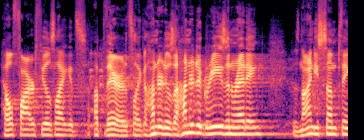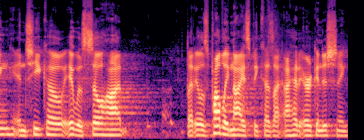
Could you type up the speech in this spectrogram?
hellfire feels like. It's up there. It's like 100, it was 100 degrees in Redding. It was 90 something in Chico. It was so hot, but it was probably nice because I, I had air conditioning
